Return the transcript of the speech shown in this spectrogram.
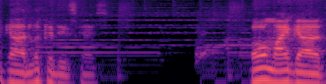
god, look at these guys. Oh my god.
